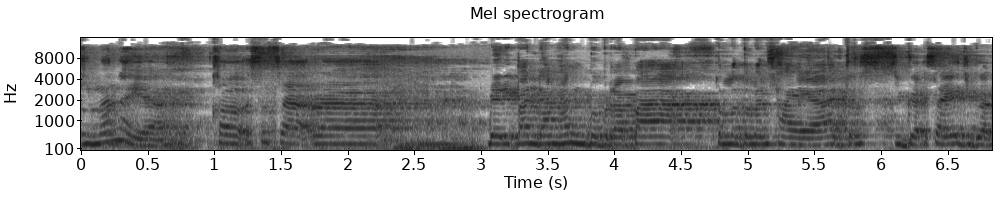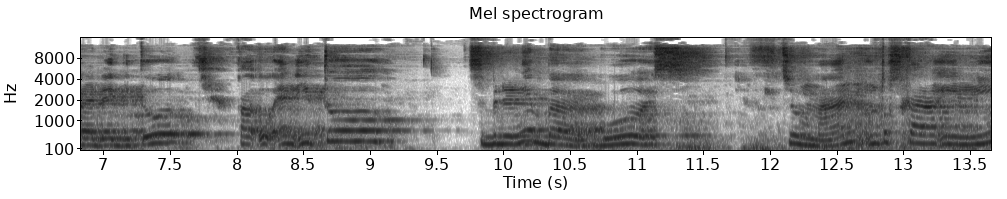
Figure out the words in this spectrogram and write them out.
gimana ya? Kalau secara dari pandangan beberapa teman-teman saya, terus juga saya juga rada gitu. Kalau UN itu sebenarnya bagus. Cuman untuk sekarang ini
